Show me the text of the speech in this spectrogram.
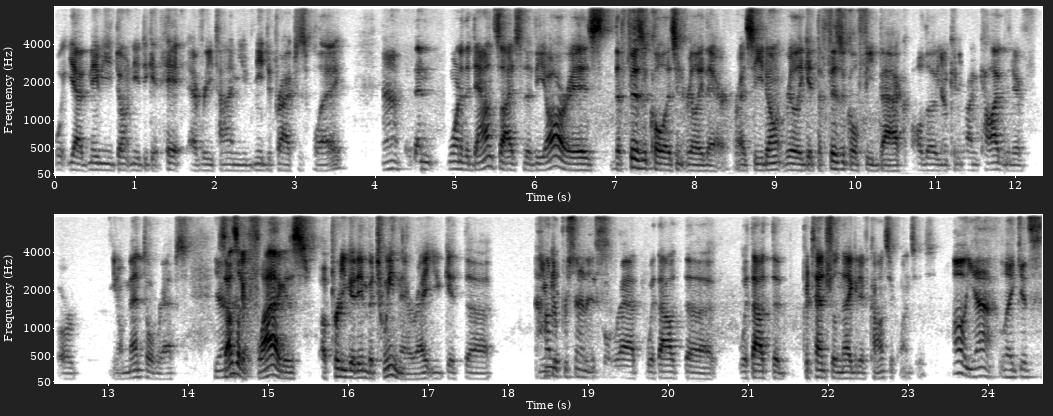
well, yeah, maybe you don't need to get hit every time you need to practice play. Yeah. But then one of the downsides to the VR is the physical isn't really there, right? So you don't really get the physical feedback, although you can run cognitive or you know mental reps. Yeah. Sounds like flag is a pretty good in between there, right? You get the hundred percent is rep without the without the potential negative consequences. Oh yeah, like it's,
